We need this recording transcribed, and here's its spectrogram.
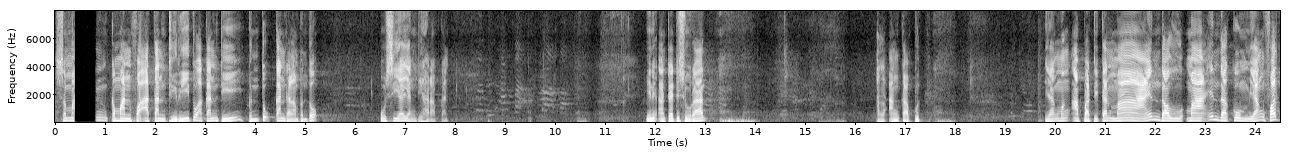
semakin kemanfaatan diri itu akan dibentukkan dalam bentuk usia yang diharapkan. Ini ada di surat Al-Ankabut. Yang mengabadikan ma'indakum yang fad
